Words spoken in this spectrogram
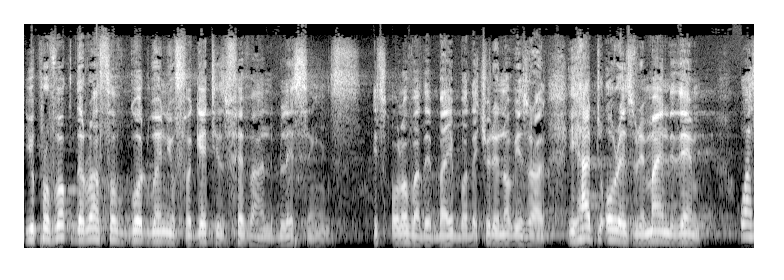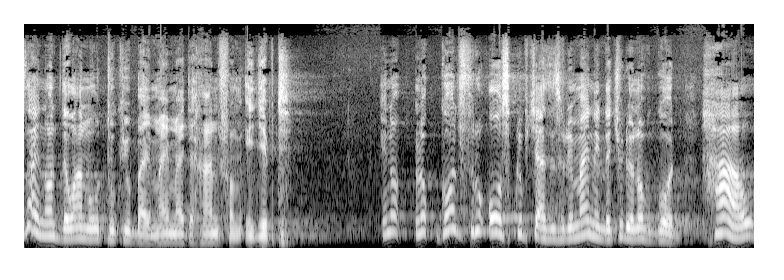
You provoke the wrath of God when you forget his favor and blessings. It's all over the Bible, the children of Israel. He had to always remind them, Was I not the one who took you by my mighty hand from Egypt? You know, look, God through all scriptures is reminding the children of God how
